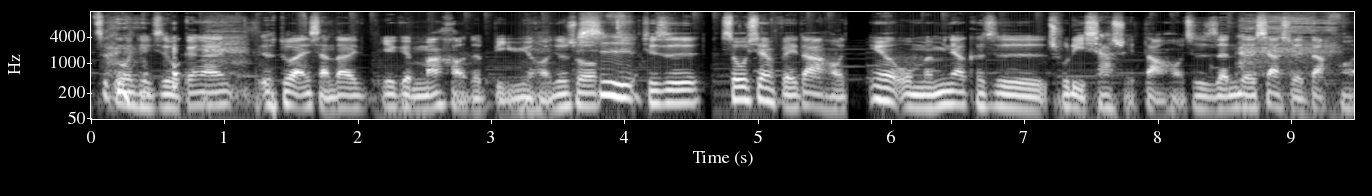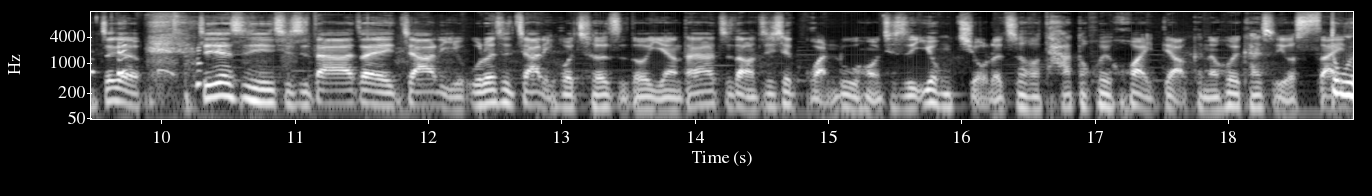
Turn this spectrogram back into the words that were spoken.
这个问题其实我刚刚突然想到一个蛮好的比喻哈，就是说，是其实射物腺肥大哈，因为我们泌尿科是处理下水道哈，就是人的下水道哈，这个 这件事情其实大家在家里，无论是家里或车子都一样，大家知道这些管路哈，其实用久了之后它都会坏掉，可能会开始有塞住，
